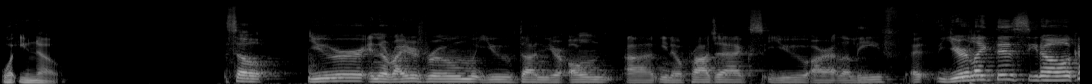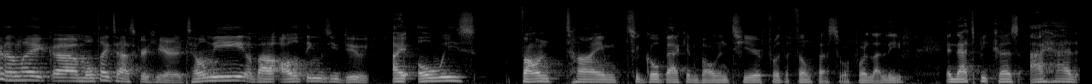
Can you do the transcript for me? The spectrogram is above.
what you know. So you're in a writer's room. You've done your own, uh, you know, projects. You are at LALIFF. Uh, you're like this, you know, kind of like a multitasker here. Tell me about all the things you do. I always found time to go back and volunteer for the film festival for LALIFF. And that's because I had,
